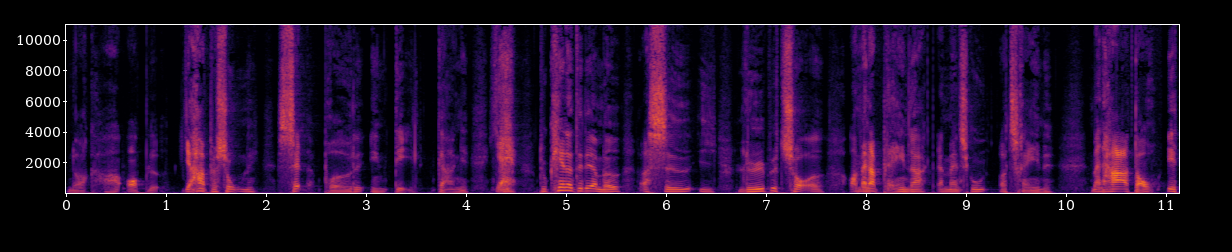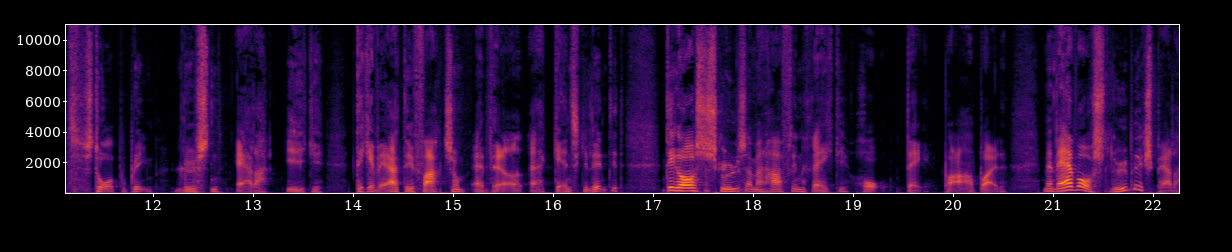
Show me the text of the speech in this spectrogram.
nok har oplevet. Jeg har personligt selv prøvet det en del gange. Ja, du kender det der med at sidde i løbetøjet, og man har planlagt, at man skal ud og træne. Man har dog et stort problem. Lysten er der ikke. Det kan være det faktum, at vejret er ganske elendigt. Det kan også skyldes, at man har haft en rigtig hård dag på arbejde. Men hvad er vores løbeeksperter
